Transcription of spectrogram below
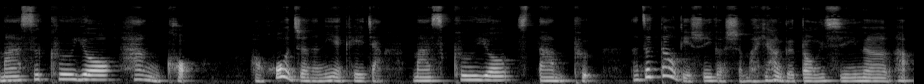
Maskuyo Hanko，好，或者呢，你也可以讲 Maskuyo Stamp。那这到底是一个什么样的东西呢？哈，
